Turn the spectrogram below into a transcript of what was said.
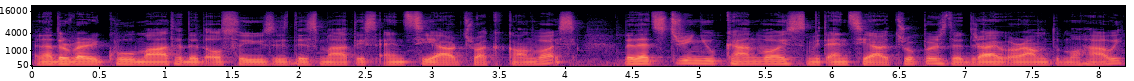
Another very cool mod that also uses this mod is NCR Truck Convoys, that adds 3 new convoys with NCR troopers that drive around the Mojave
